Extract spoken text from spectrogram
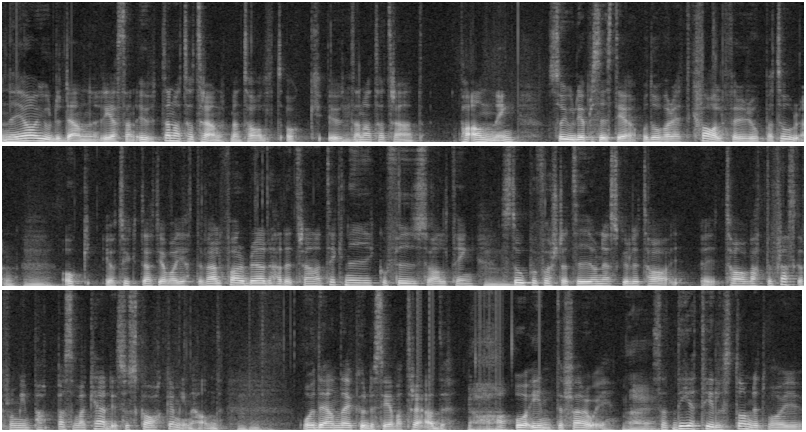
när jag gjorde den resan utan att ha tränat mentalt och utan Mm. att ha tränat på andning så gjorde jag precis det och då var det ett kval för Europatouren. Mm. Och jag tyckte att jag var jätteväl förberedd, hade tränat teknik och fys och allting. Mm. Stod på första tio och när jag skulle ta, eh, ta vattenflaskan från min pappa som var caddy så skakade min hand. Mm. Och det enda jag kunde se var träd Jaha. och inte fairway. Nej. Så det tillståndet var ju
